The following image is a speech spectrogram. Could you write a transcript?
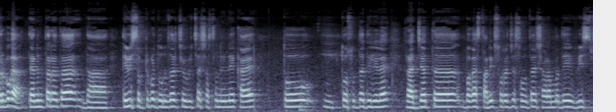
तर बघा त्यानंतर आता दहा तेवीस सप्टेंबर दोन हजार चोवीसचा शासन निर्णय काय तो तो सुद्धा दिलेला आहे. राज्यात बघा स्थानिक स्वराज्य संस्था शाळांमध्ये वीस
